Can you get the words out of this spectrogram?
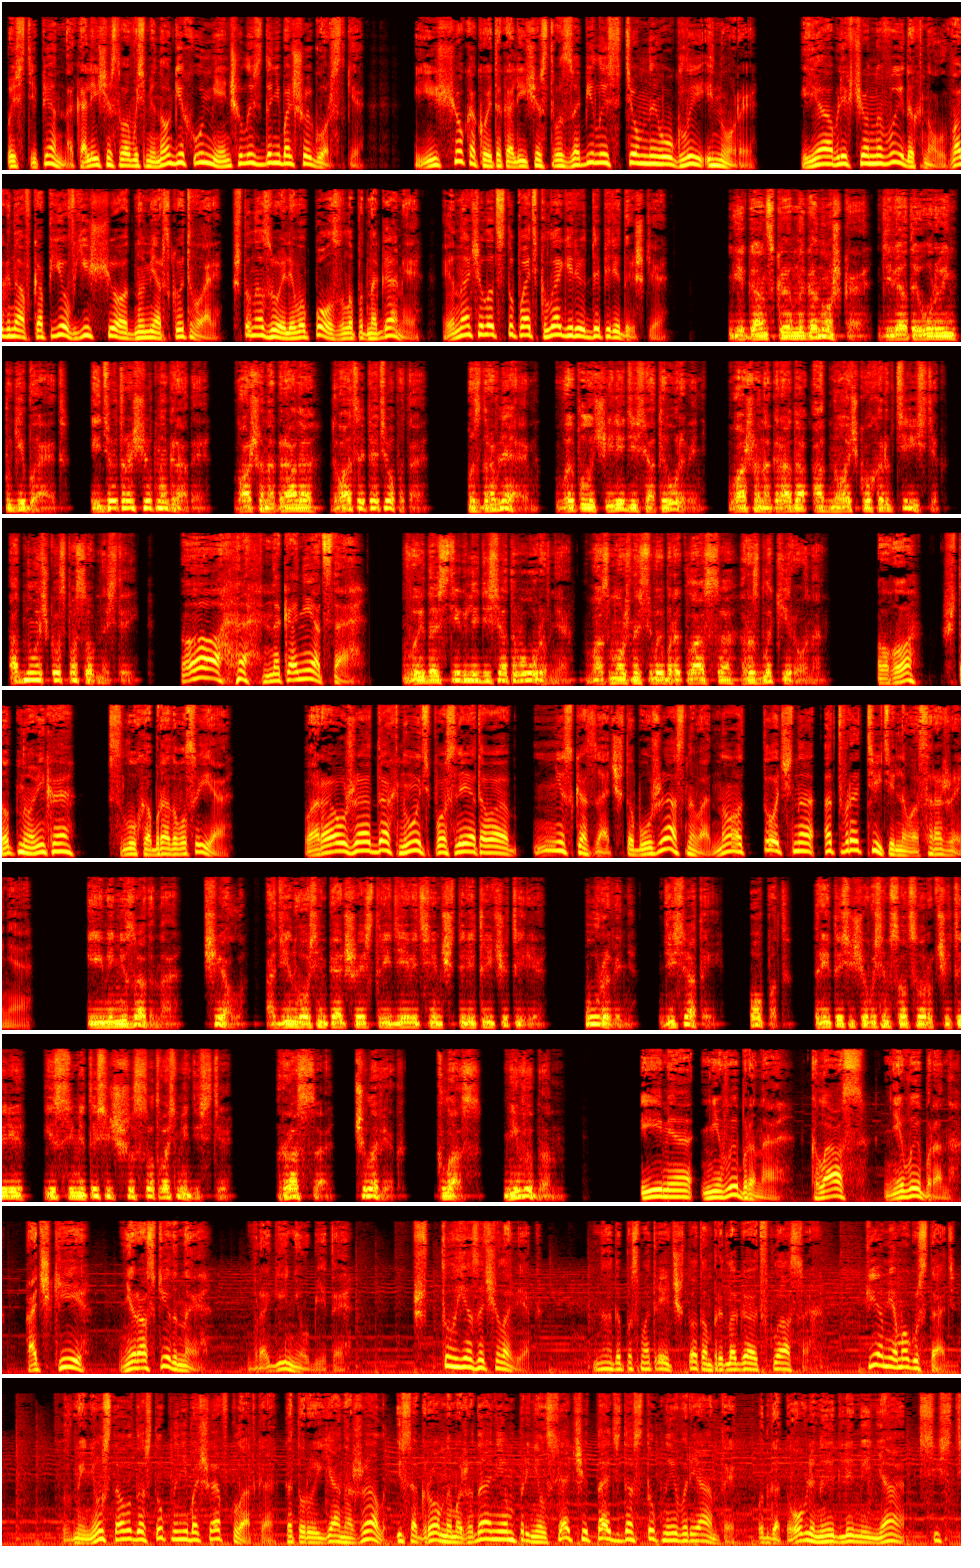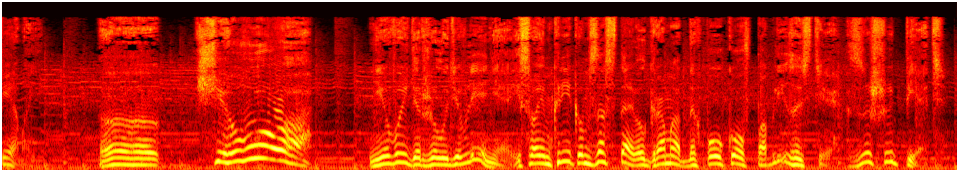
Постепенно количество восьминогих уменьшилось до небольшой горстки — еще какое-то количество забилось в темные углы и норы. Я облегченно выдохнул, вогнав копье в еще одну мерзкую тварь, что назойливо ползала под ногами, и начал отступать к лагерю до передышки. «Гигантская многоножка, девятый уровень, погибает. Идет расчет награды. Ваша награда — 25 опыта. Поздравляем, вы получили десятый уровень. Ваша награда — одно очко характеристик, одно очко способностей». «О, наконец-то!» Вы достигли десятого уровня. Возможность выбора класса разблокирована. Ого, что-то новенькое. Слух обрадовался я. Пора уже отдохнуть после этого, не сказать, чтобы ужасного, но точно отвратительного сражения. Имя не задано. Чел. 18563974434. Уровень. Десятый. Опыт. 3844 из 7680. Раса. Человек. Класс. Не выбран. Имя не выбрано. Класс не выбран. Очки не раскиданы. Враги не убиты. Что я за человек? Надо посмотреть, что там предлагают в классах. Кем я могу стать? В меню стала доступна небольшая вкладка, которую я нажал и с огромным ожиданием принялся читать доступные варианты, подготовленные для меня системой. «Э, чего?» Не выдержал удивления и своим криком заставил громадных пауков поблизости зашипеть.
